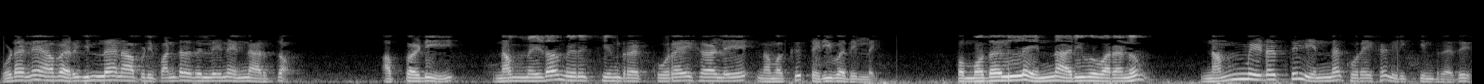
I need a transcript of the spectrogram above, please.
உடனே அவர் இல்ல நான் அப்படி பண்றது இல்லைன்னு என்ன அர்த்தம்? அப்படி நம்மிடம் இருக்கின்ற குறைகளே நமக்கு தெரிவதில்லை. இப்ப முதல்ல என்ன அறிவு வரணும்? நம்மிடத்தில் என்ன குறைகள் இருக்கின்றது?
